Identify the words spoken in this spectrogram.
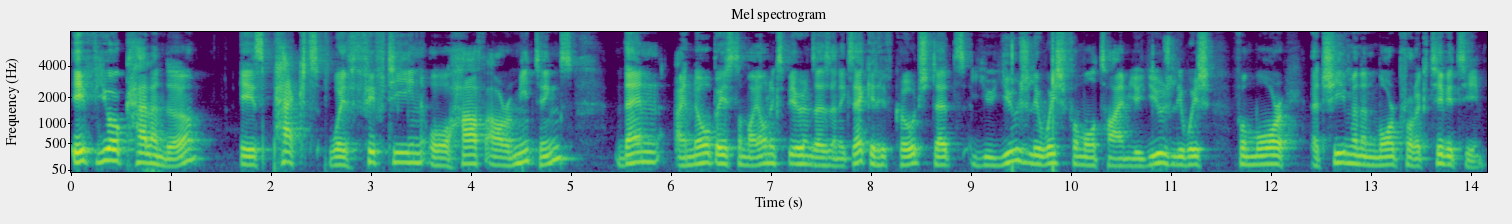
If your calendar is packed with 15 or half hour meetings, then I know based on my own experience as an executive coach that you usually wish for more time, you usually wish for more achievement and more productivity.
